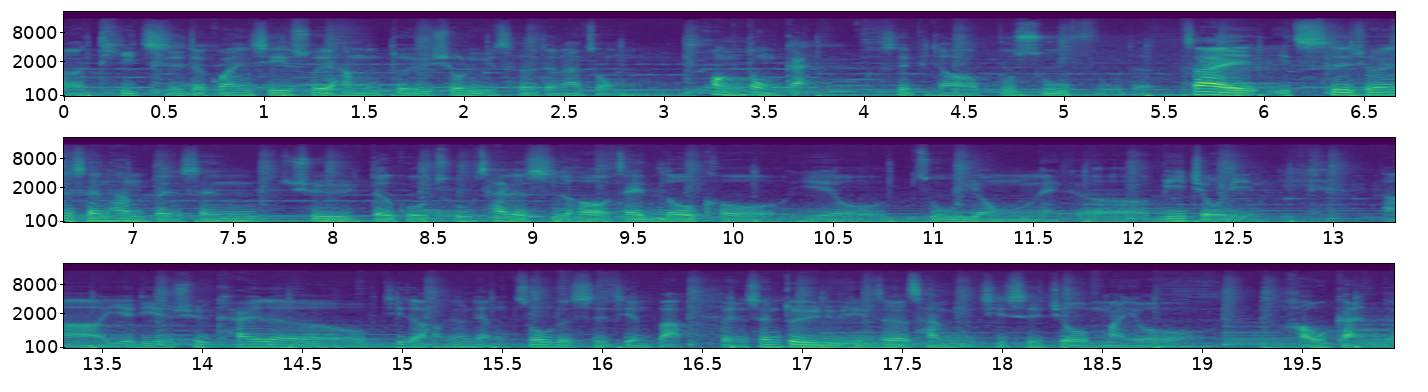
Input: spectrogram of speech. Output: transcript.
呃体质的关系，所以他们对于修旅车的那种晃动感。是比较不舒服的。在一次邱先生他们本身去德国出差的时候，在 local 也有租用那个 V 九零，啊，也连续开了，我记得好像两周的时间吧。本身对于旅行这个产品其实就蛮有好感的。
